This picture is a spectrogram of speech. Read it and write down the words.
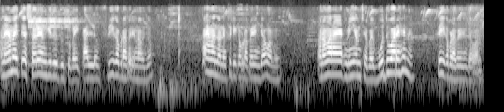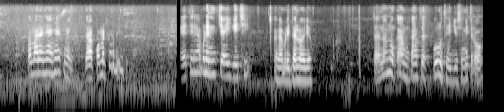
અને એમાંય તે સરે એમ કીધું હતું કે ભાઈ કાલે ફ્રી કપડાં પહેરીને આવજો. કાંઈ વાંધો નહીં ફ્રી કપડાં પહેરીને જવાનું. અને અમારા એક નિયમ છે ભાઈ બુધવારે હે ને ફ્રી કપડાં પહેરીને જવાનું. તમારે ત્યાં હે કે નહીં? જરા કોમેન્ટ કરી દેજો. અત્યારે આપણે નીચે આવી ગઈ છીએ. અને આપણી ધનો જો તનાનું કામ કાંચ પૂરું થઈ ગયું છે મિત્રો.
